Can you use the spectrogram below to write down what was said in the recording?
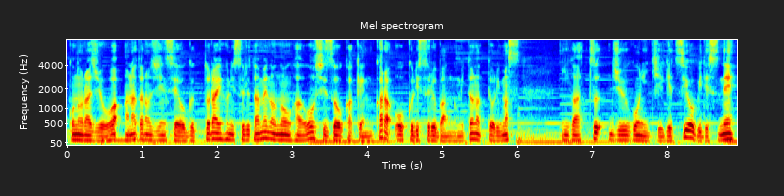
このラジオはあなたの人生をグッドライフにするためのノウハウを静岡県からお送りする番組となっております。2月15日月曜日ですね。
